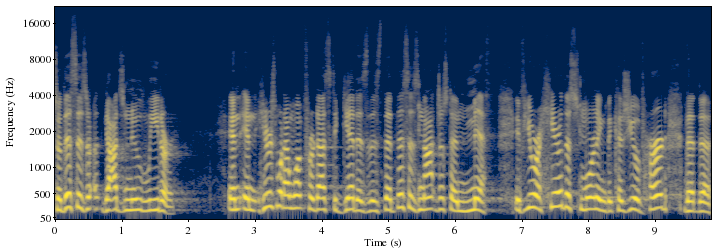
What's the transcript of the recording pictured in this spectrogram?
So, this is God's new leader. And, and here's what I want for us to get is, is that this is not just a myth. If you are here this morning because you have heard that the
